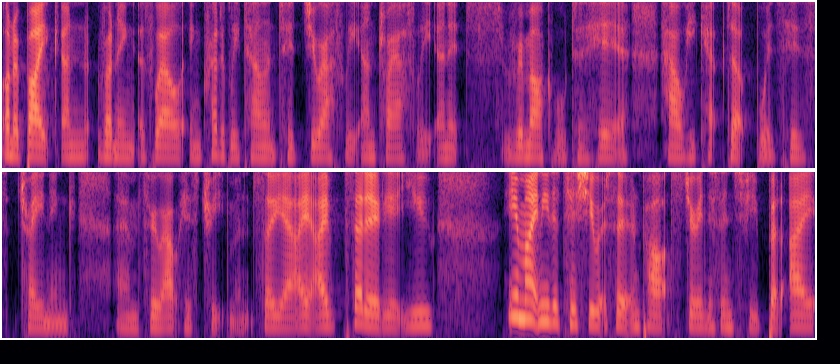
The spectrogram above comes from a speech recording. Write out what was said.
on a bike and running as well. Incredibly talented duathlete and triathlete, and it's remarkable to hear how he kept up with his training um, throughout his treatment. So yeah, I, I said earlier you you might need a tissue at certain parts during this interview, but I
